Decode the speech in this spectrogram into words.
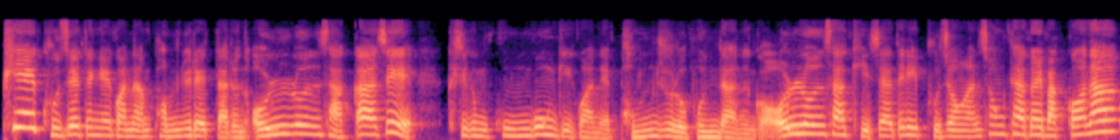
피해 구제 등에 관한 법률에 따른 언론사까지 지금 공공기관의 범주로 본다는 거. 언론사 기자들이 부정한 청탁을 받거나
